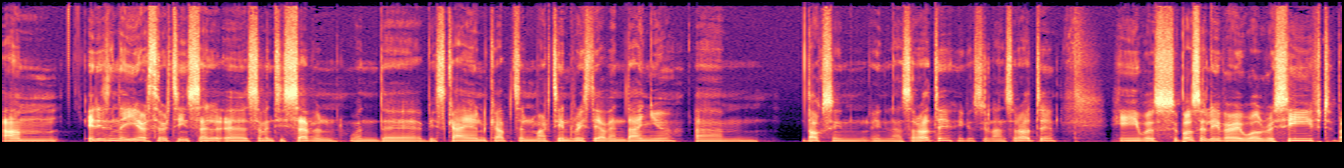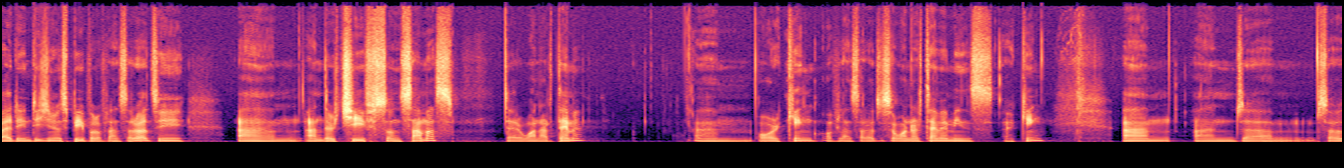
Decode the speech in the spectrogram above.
Um, it is in the year 1377 when the Biscayan captain Martin Ruiz de Avendaño um, docks in, in Lanzarote. He goes to Lanzarote. He was supposedly very well received by the indigenous people of Lanzarote um, and their chief Zonzamas, their Guanarteme, um, or king of Lanzarote. So Guanarteme means a king. Um, and um, so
